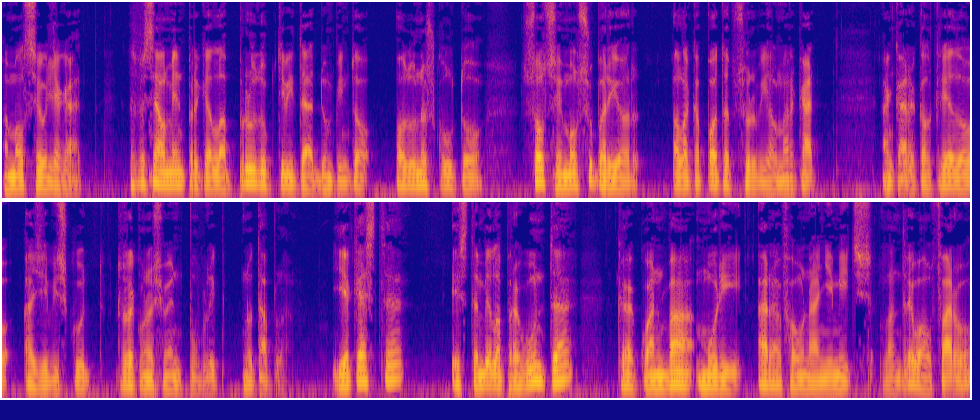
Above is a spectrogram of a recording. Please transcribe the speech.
amb el seu llegat, especialment perquè la productivitat d'un pintor o d'un escultor sol ser molt superior a la que pot absorbir el mercat, encara que el creador hagi viscut reconeixement públic notable. I aquesta és també la pregunta que quan va morir ara fa un any i mig l'Andreu Alfaro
